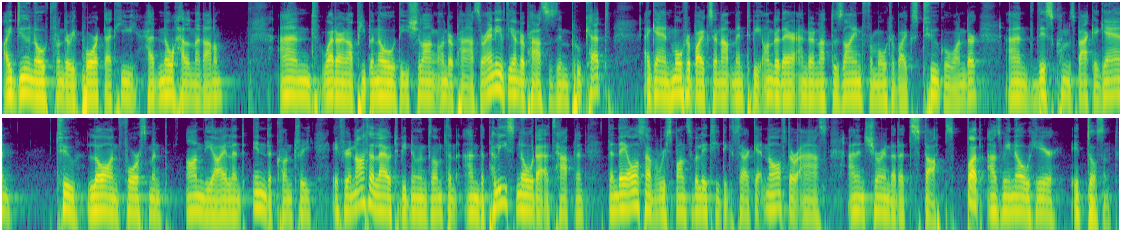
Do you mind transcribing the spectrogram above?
I do note from the report that he had no helmet on him. And whether or not people know the Chalong underpass or any of the underpasses in Phuket, Again, motorbikes are not meant to be under there and they're not designed for motorbikes to go under. And this comes back again to law enforcement on the island in the country. If you're not allowed to be doing something and the police know that it's happening, then they also have a responsibility to start getting off their ass and ensuring that it stops. But as we know here, it doesn't.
